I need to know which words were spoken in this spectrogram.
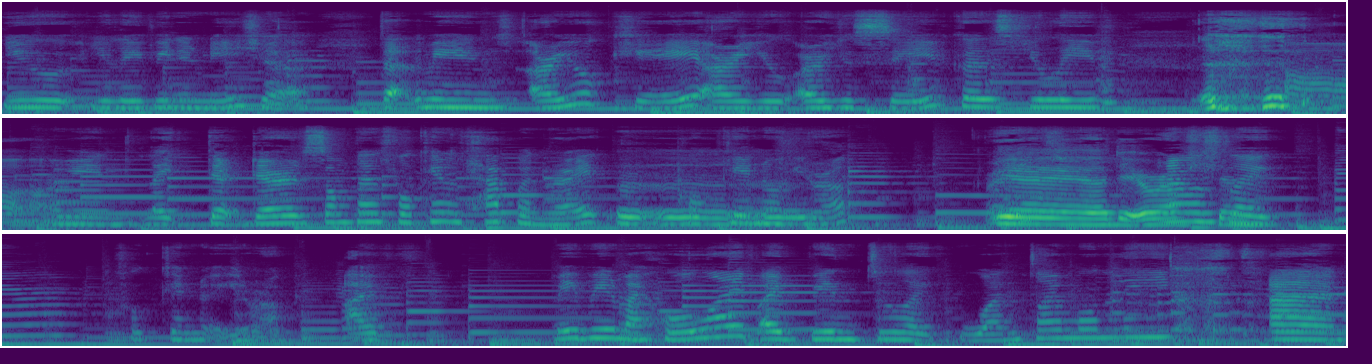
you you live in Indonesia. That means are you okay? Are you are you safe? Because you live." uh, I mean, like there there sometimes volcanoes happen, right? Volcano erupt. Right? Yeah, yeah, the And I was like, volcano erupt. I've maybe in my whole life I've been to like one time only. and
